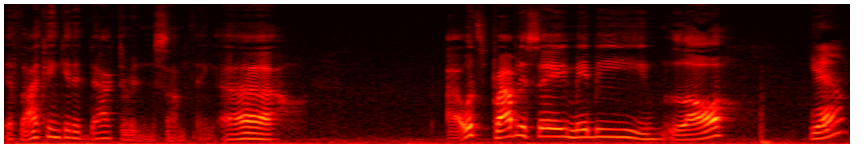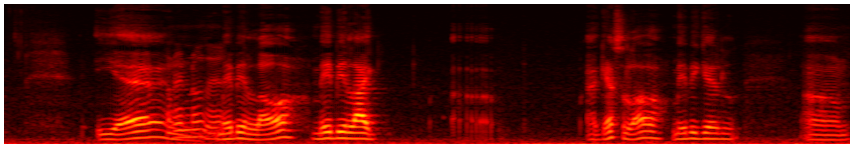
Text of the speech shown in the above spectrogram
if I can get a doctorate in something, uh I would probably say maybe law. Yeah. Yeah. I didn't know that. Maybe law. Maybe like uh, I guess law. Maybe get um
